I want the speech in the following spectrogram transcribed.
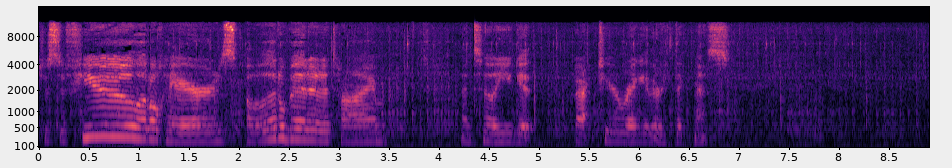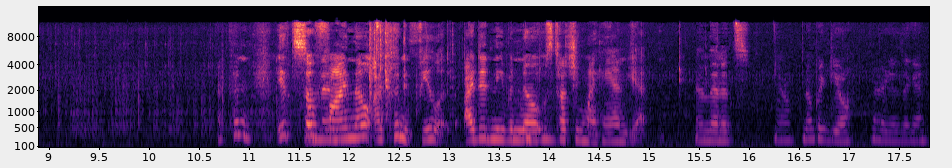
just a few little hairs, a little bit at a time, until you get back to your regular thickness. I couldn't. It's so then- fine though. I couldn't feel it. I didn't even know it was mm-hmm. touching my hand yet. And then it's you know no big deal. There it is again.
